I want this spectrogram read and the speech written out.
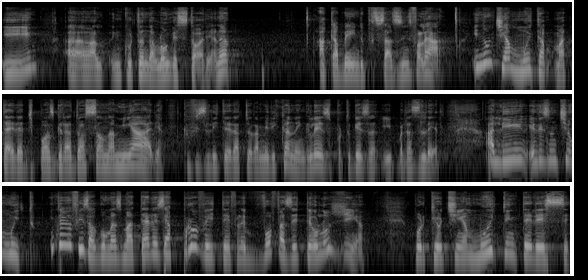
e, uh, encurtando a longa história, né? acabei indo para os Estados Unidos e falei, ah, e não tinha muita matéria de pós-graduação na minha área, que eu fiz literatura americana, inglesa, portuguesa e brasileira. Ali eles não tinham muito. Então eu fiz algumas matérias e aproveitei, falei, vou fazer teologia, porque eu tinha muito interesse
